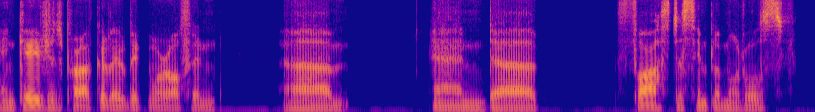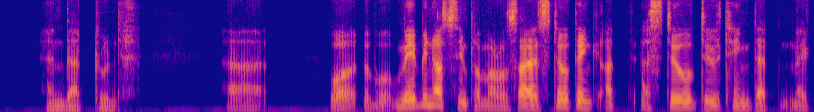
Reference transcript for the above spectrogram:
engage with product a little bit more often, um, and uh, faster, simpler models, and that would, uh, well, maybe not simpler models. I still think I, I still do think that like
